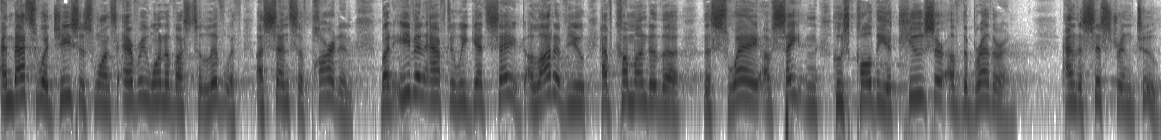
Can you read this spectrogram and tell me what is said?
And that's what Jesus wants every one of us to live with a sense of pardon. But even after we get saved, a lot of you have come under the, the sway of Satan, who's called the accuser of the brethren and the sistren too.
